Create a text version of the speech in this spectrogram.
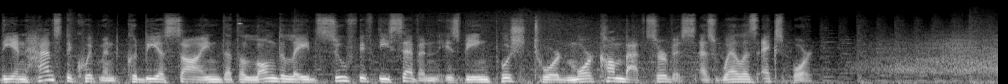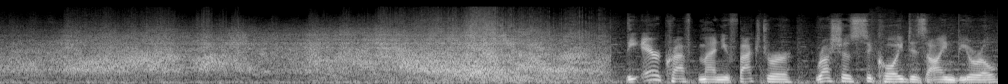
The enhanced equipment could be a sign that the long-delayed Su-57 is being pushed toward more combat service as well as export. The aircraft manufacturer, Russia's Sukhoi Design Bureau,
